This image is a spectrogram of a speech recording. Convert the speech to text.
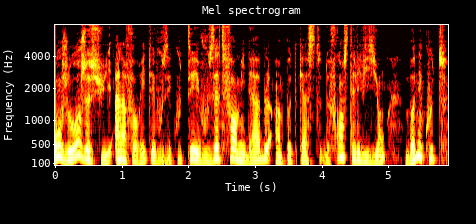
Bonjour, je suis Alain Forit et vous écoutez Vous êtes formidable, un podcast de France Télévisions. Bonne écoute.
